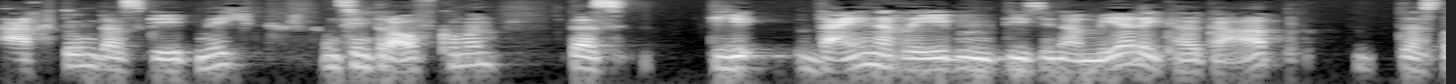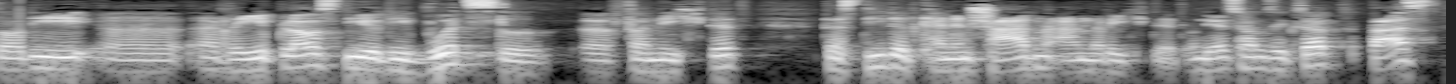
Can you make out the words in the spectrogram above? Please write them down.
Achtung, das geht nicht. Und sind draufgekommen, dass die Weinreben, die es in Amerika gab, dass da die äh, Reblaus, die ja die Wurzel äh, vernichtet, dass die dort keinen Schaden anrichtet. Und jetzt haben sie gesagt, passt,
